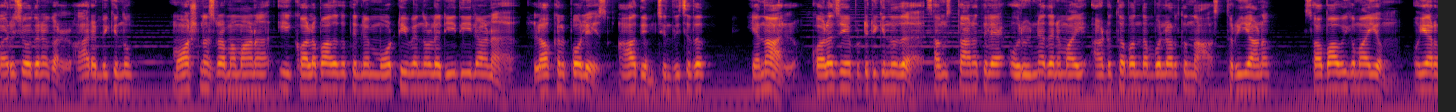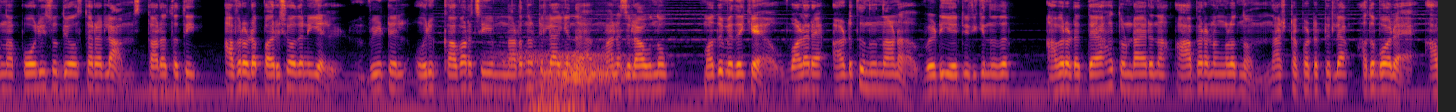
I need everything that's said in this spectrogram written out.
പരിശോധനകൾ ആരംഭിക്കുന്നു. മോഷണ ശ്രമമാണ് ഈ കൊലപാതകത്തിന്റെ മോട്ടീവ് എന്നുള്ള രീതിയിലാണ് ലോക്കൽ പോലീസ് ആദ്യം ചിന്തിച്ചത്. എന്നാൽ കൊല ചെയ്യപ്പെട്ടിരിക്കുന്നത് സംസ്ഥാനത്തിലെ ഒരു ഉന്നതനുമായി അടുത്ത ബന്ധം പുലർത്തുന്ന സ്ത്രീയാണ്. സ്വാഭാവികമായും ഉയർന്ന പോലീസ് ഉദ്യോഗസ്ഥരെല്ലാം സ്ഥലത്തെത്തി. അവരുടെ പരിശോധനയിൽ വീട്ടിൽ ഒരു കവർച്ചയും നടന്നിട്ടില്ല എന്ന് മനസ്സിലാവുന്നു. മധുമിതയ്ക്ക് വളരെ അടുത്തു നിന്നാണ് വെടിയേറ്റിരിക്കുന്നത്. അവരുടെ ദേഹത്തുണ്ടായിരുന്ന ആഭരണങ്ങളൊന്നും നഷ്ടപ്പെട്ടിട്ടില്ല. അതുപോലെ ആ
